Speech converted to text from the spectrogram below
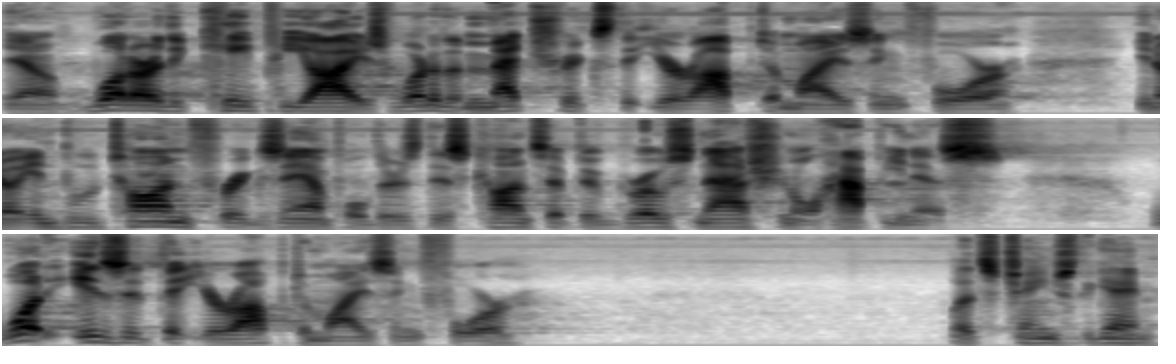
You know, what are the KPIs? What are the metrics that you're optimizing for? You know, in Bhutan, for example, there's this concept of gross national happiness. What is it that you're optimizing for? Let's change the game.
